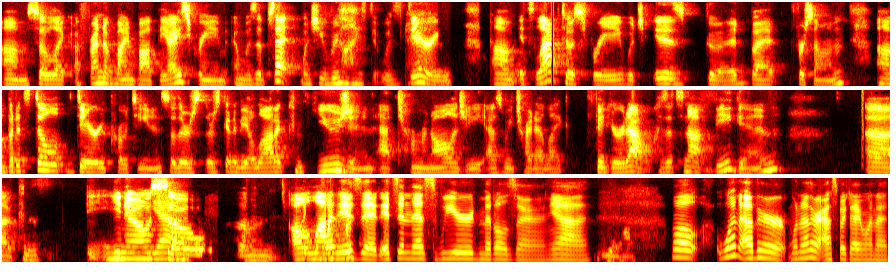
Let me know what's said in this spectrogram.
Um, so, like a friend of mine bought the ice cream and was upset when she realized it was dairy. Um, it's lactose free, which is good, but for some, um, but it's still dairy protein. And so there's there's going to be a lot of confusion at terminology as we try to like figure it out because it's not vegan because uh, you know yeah. so um a like, lot what of is it? It's in this weird middle zone yeah. Yeah. Well one other one other aspect i want to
